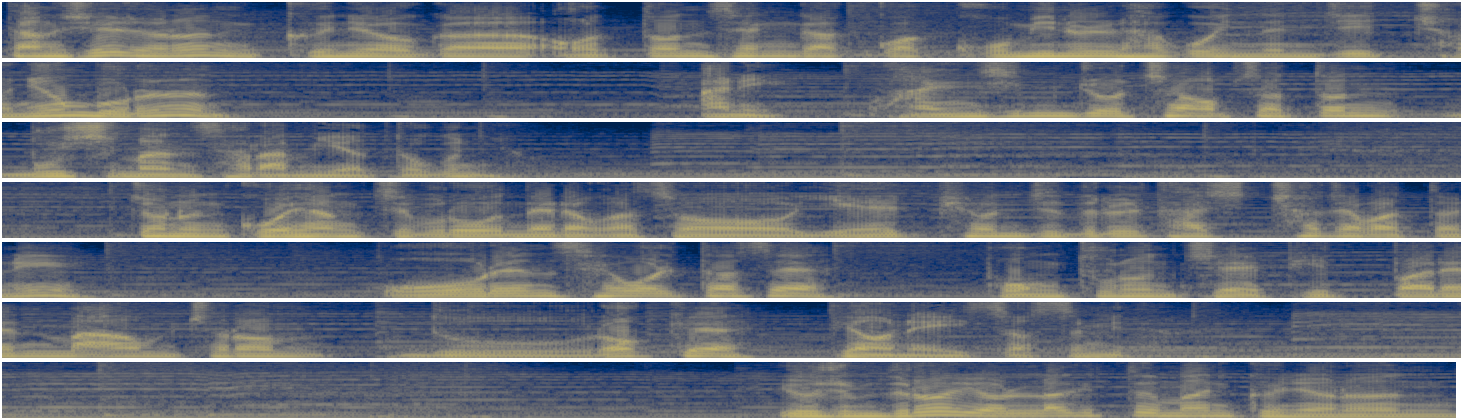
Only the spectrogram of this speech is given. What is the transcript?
당시에 저는 그녀가 어떤 생각과 고민을 하고 있는지 전혀 모르는, 아니, 관심조차 없었던 무심한 사람이었더군요. 저는 고향집으로 내려가서 옛 편지들을 다시 찾아봤더니 오랜 세월 탓에 봉투는 제 빛바랜 마음처럼 누렇게 변해 있었습니다. 요즘 들어 연락이 뜸한 그녀는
